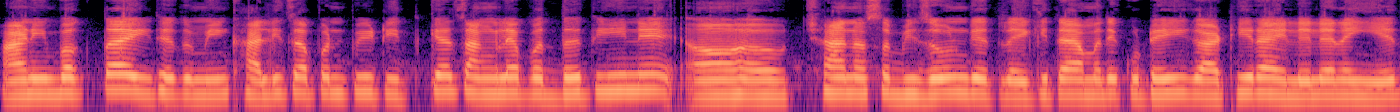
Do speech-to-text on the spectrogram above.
आणि बघता इथे तुम्ही खालीच आपण पीठ इतक्या चांगल्या पद्धतीने छान असं भिजवून घेतलं आहे की त्यामध्ये कुठेही गाठी राहिलेल्या नाही आहेत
